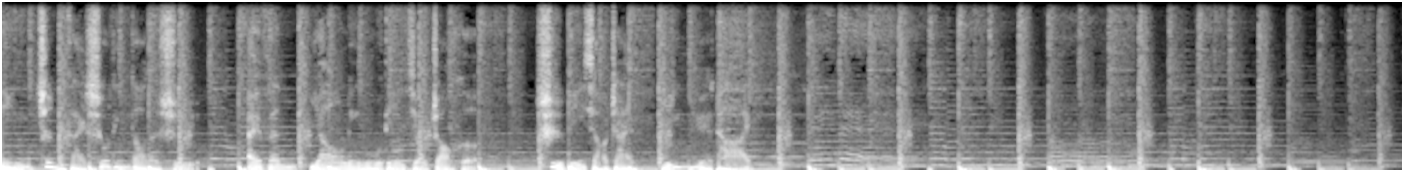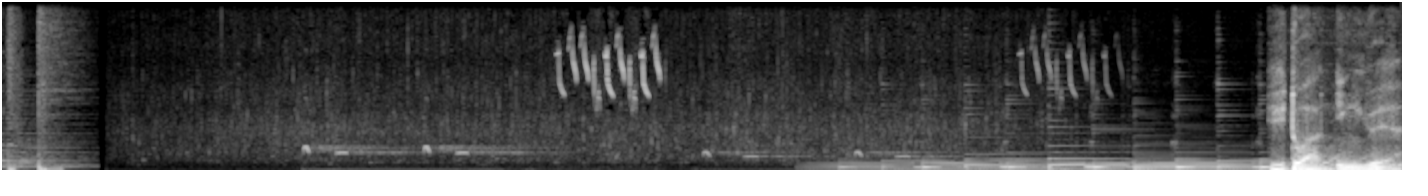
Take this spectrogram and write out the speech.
您正在收听到的是 FM 幺零五点九兆赫，士兵小站音乐台。一段音乐，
